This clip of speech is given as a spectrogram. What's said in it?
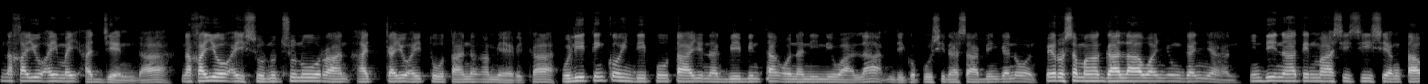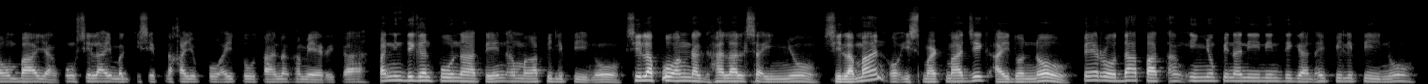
na kayo ay may agenda, na kayo ay sunod-sunuran at kayo ay tuta ng Amerika. Ulitin ko, hindi po tayo nagbibintang o naniniwala. Hindi ko po sinasabing ganoon. Pero sa mga galawan yung ganyan, hindi natin masisisi ang taong bayan kung sila ay mag-isip na kayo po ay tuta ng Amerika. Panindigan po natin ang mga Pilipino. Sila po ang naghalal sa inyo. Sila man o Smart Magic, I don't know. Pero dapat ang inyong pinaninindigan ay Pilipino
